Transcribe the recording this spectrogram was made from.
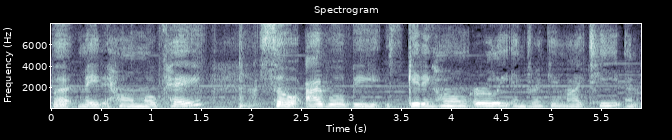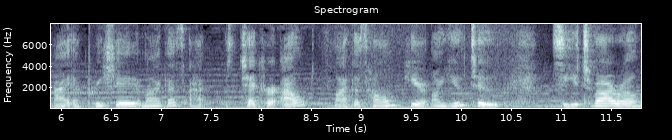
but made it home okay. So I will be getting home early and drinking my tea and I appreciate it, Makaz. I check her out, Makaz Home here on YouTube. See you tomorrow.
